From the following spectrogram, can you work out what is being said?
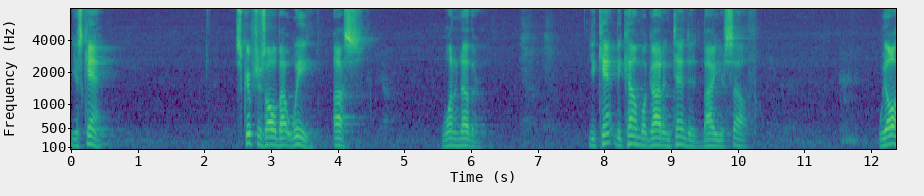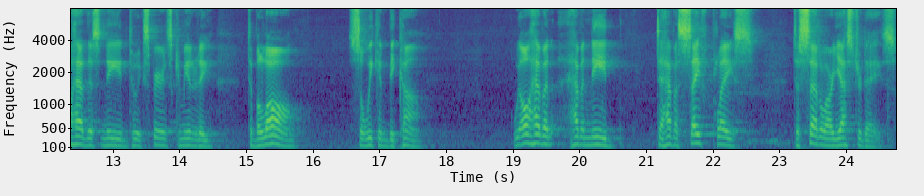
You just can't. Scripture's all about we, us, one another. You can't become what God intended by yourself. We all have this need to experience community, to belong, so we can become. We all have a, have a need to have a safe place to settle our yesterdays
